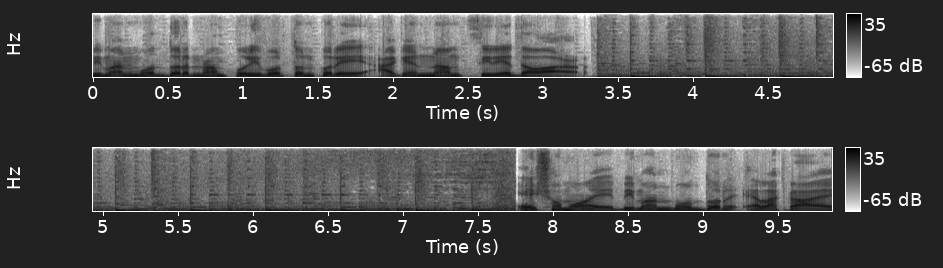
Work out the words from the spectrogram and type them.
বিমানবন্দরের নাম পরিবর্তন করে আগের নাম ফিরে দেওয়ার। এ সময় বিমানবন্দর এলাকায়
